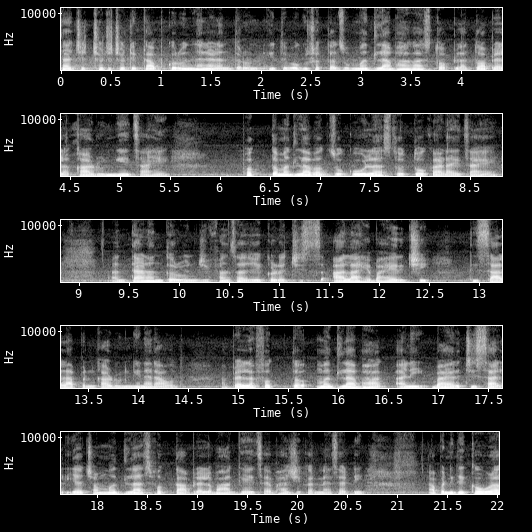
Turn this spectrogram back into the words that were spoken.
साचे छोटे छोटे काप करून झाल्यानंतरून इथे बघू शकता जो मधला भाग असतो आपला तो आपल्याला काढून घ्यायचा आहे. फक्त मधला भाग जो गोल असतो तो काढायचा आहे. आणि त्यानंतरून जी फणसाची साल आहे बाहेरची ती साल आपण काढून घेणार आहोत. आपल्याला फक्त मधला भाग आणि बाहेरची साल याच्यामधलाच फक्त आपल्याला भाग घ्यायचा आहे भाजी करण्यासाठी. आपण इथे कवळा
